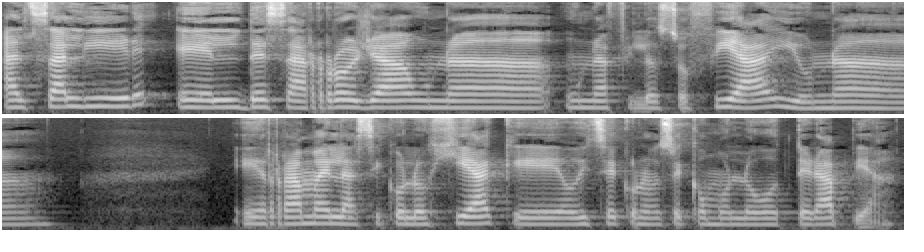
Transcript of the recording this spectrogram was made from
al salir él desarrolla una, una filosofía y una eh, rama de la psicología que hoy se conoce como logoterapia.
